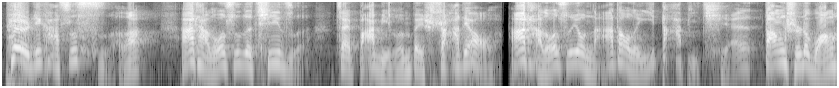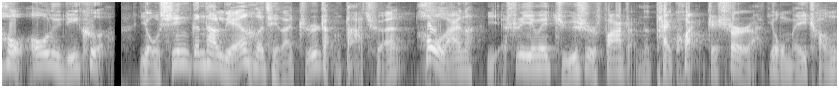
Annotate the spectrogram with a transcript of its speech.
佩尔迪卡斯死了，阿塔罗斯的妻子在巴比伦被杀掉了，阿塔罗斯又拿到了一大笔钱，当时的王后欧律狄克。有心跟他联合起来执掌大权，后来呢，也是因为局势发展的太快，这事儿啊又没成，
